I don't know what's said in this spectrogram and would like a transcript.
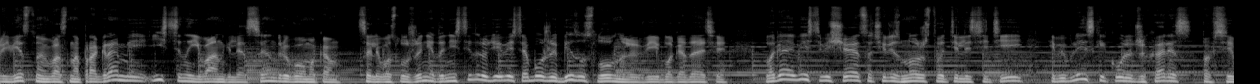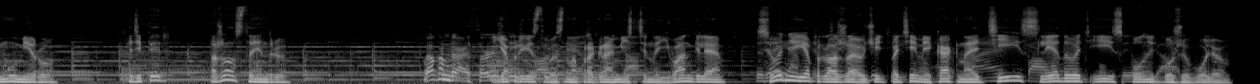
Приветствуем вас на программе «Истина Евангелия» с Эндрю Вомаком. Цель его служения – донести до людей весть о Божьей безусловной любви и благодати. Благая весть вещается через множество телесетей и библейские колледжи Харрис по всему миру. А теперь, пожалуйста, Эндрю. Я приветствую вас на программе «Истина Евангелия». Сегодня я продолжаю учить по теме «Как найти, исследовать и исполнить Божью волю».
